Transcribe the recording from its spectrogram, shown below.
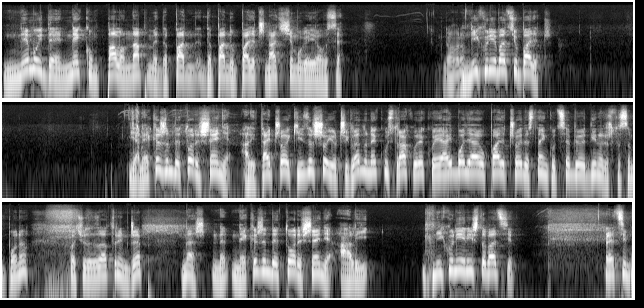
nemoj da je nekom palo na pamet da padne, da padne u paljač, naći ćemo ga i ovo sve. Dobro. Niko nije bacio u paljač. Ja ne kažem da je to rešenje, ali taj čovjek izašao i očigledno neku strahu rekao, e, aj bolje ja u paljač ovaj da stavim kod sebe ove dinare što sam poneo, pa ću da zatvorim džep. Znaš, ne, ne kažem da je to rešenje, ali niko nije ništa bacio. Recimo.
